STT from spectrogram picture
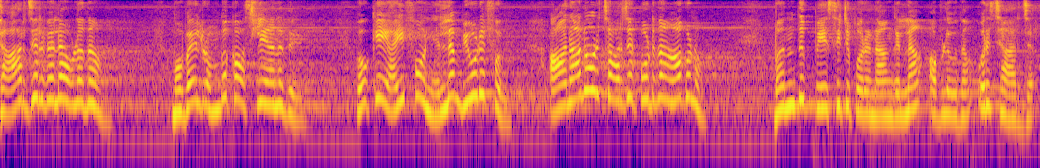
சார்ஜர் விலை அவ்வளோதான் மொபைல் ரொம்ப காஸ்ட்லியானது ஓகே ஐஃபோன் எல்லாம் பியூட்டிஃபுல் ஆனாலும் ஒரு சார்ஜர் போட்டு தான் ஆகணும். வந்து பேசிட்டு போகிற நாங்கள்லாம் அவ்வளவுதான். ஒரு சார்ஜர்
